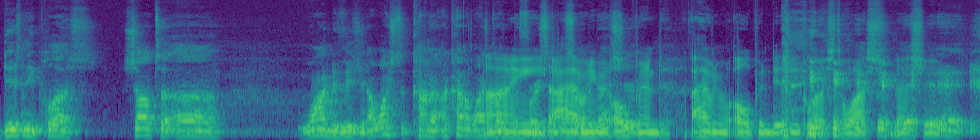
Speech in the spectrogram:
Disney Plus. Shout out to uh WandaVision. I watched the kind of. I kind of watched like the first episode. I haven't of even that shit. opened. I haven't even opened Disney Plus to watch that shit.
